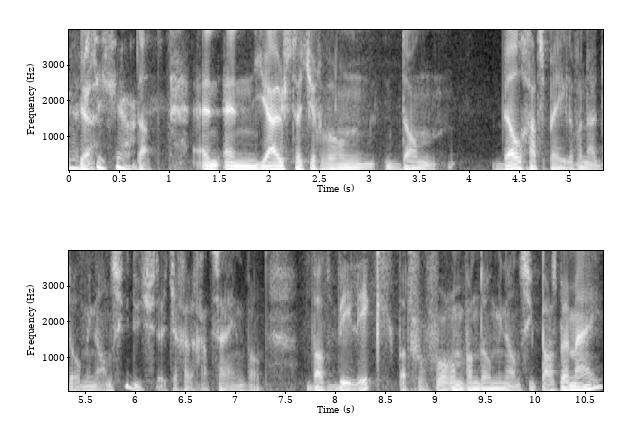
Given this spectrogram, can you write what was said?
Ja, precies, ja. dat. En, en juist dat je gewoon dan wel gaat spelen vanuit dominantie. Dus dat je gaat zijn van wat wil ik? Wat voor vorm van dominantie past bij mij?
